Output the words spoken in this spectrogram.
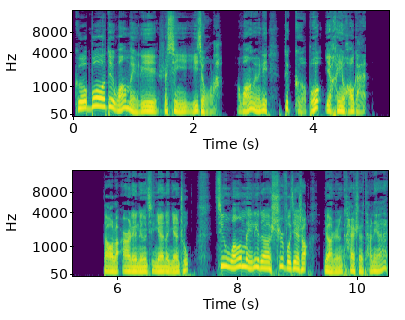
葛波对王美丽是心仪已久了，王美丽对葛波也很有好感。到了二零零七年的年初，经王美丽的师傅介绍，两人开始谈恋爱，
